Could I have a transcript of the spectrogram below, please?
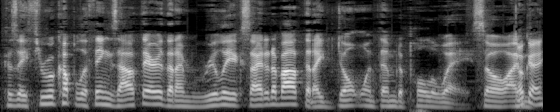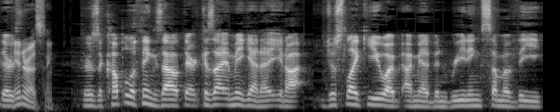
because they threw a couple of things out there that I'm really excited about that I don't want them to pull away. So I'm, Okay, there's, interesting. there's a couple of things out there because I, I mean again I- you know just like you I, I mean I've been reading some of the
